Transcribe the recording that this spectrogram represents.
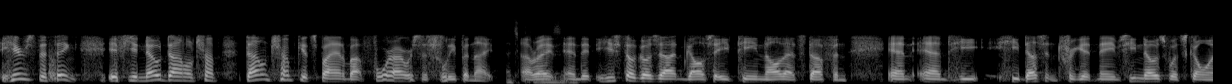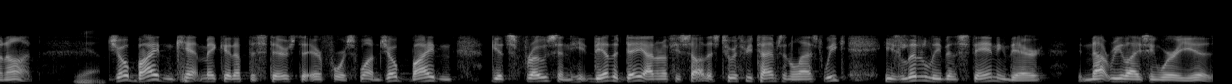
here's the thing: if you know Donald Trump, Donald Trump gets by on about four hours of sleep a night. That's crazy. all right, and it, he still goes out and golfs 18 and all that stuff, and and and he he doesn't forget names. He knows what's going on. Yeah. Joe Biden can't make it up the stairs to Air Force One. Joe Biden gets frozen. He, the other day, I don't know if you saw this, two or three times in the last week, he's literally been standing there, not realizing where he is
